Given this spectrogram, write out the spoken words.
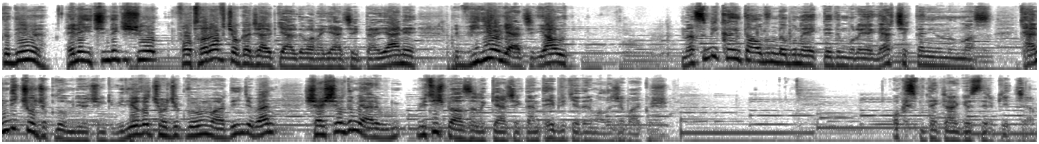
Farklı değil mi? Hele içindeki şu fotoğraf çok acayip geldi bana gerçekten. Yani video gerçek. Ya nasıl bir kayıt aldın da bunu ekledin buraya? Gerçekten inanılmaz. Kendi çocukluğum diyor çünkü. Videoda çocukluğum var deyince ben şaşırdım yani. Bu müthiş bir hazırlık gerçekten. Tebrik ederim Alaca Baykuş. O kısmı tekrar gösterip geçeceğim.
